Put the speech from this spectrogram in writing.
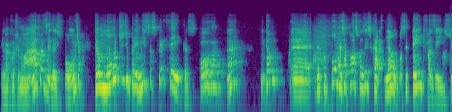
Ele vai continuar fazendo a esponja, tem um monte de premissas perfeitas. Porra. Né? Então, é, depois, pô, mas eu posso fazer isso, cara? Não, você tem que fazer isso.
